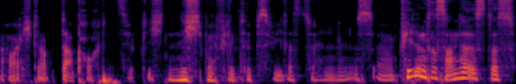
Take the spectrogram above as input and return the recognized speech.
aber ich glaube, da braucht ihr jetzt wirklich nicht mehr viele Tipps, wie das zu handeln ist. Äh, viel interessanter ist, dass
